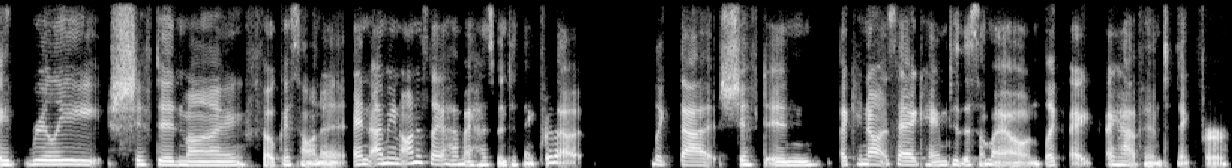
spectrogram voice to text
it really shifted my focus on it. And I mean, honestly, I have my husband to thank for that. Like that shift in, I cannot say I came to this on my own. Like I, I have him to thank for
